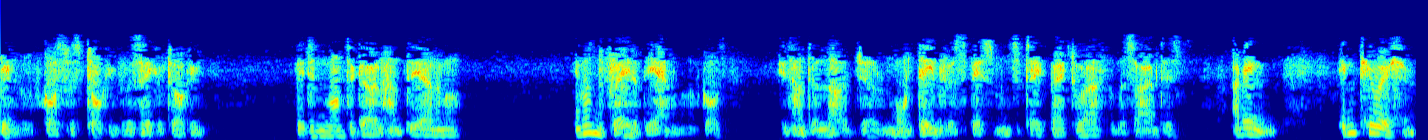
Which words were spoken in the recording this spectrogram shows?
Grenville, of course, was talking for the sake of talking. He didn't want to go and hunt the animal. He wasn't afraid of the animal, of course. He'd hunt a larger and more dangerous specimen to take back to Earth for the scientists. I mean, intuition.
